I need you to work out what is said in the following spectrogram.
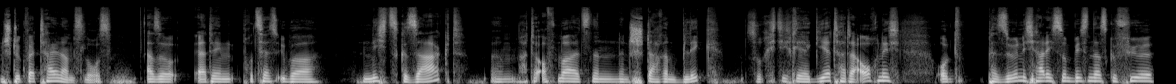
Ein Stück weit teilnahmslos. Also er hat den Prozess über nichts gesagt, ähm, hatte oftmals einen, einen starren Blick, so richtig reagiert hat er auch nicht. Und persönlich hatte ich so ein bisschen das Gefühl,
